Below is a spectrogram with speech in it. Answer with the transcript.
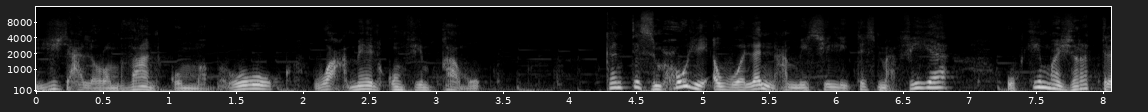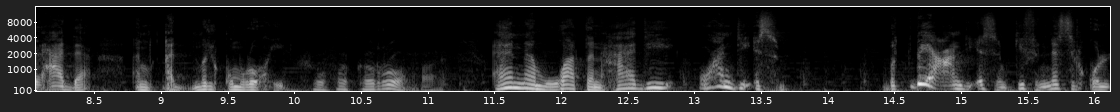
يجعل رمضانكم مبروك وأعمالكم فيه مقامة كان تسمحوا لي أولا عمي سي اللي تسمع فيا وكما جرت العادة نقدم لكم روحي. شوفك الروح أنا مواطن عادي وعندي اسم. بالطبيعة عندي اسم كيف الناس الكل.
